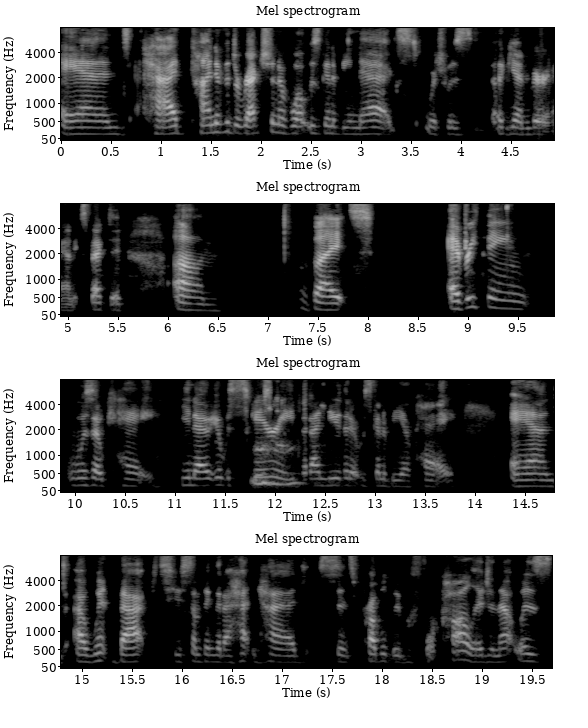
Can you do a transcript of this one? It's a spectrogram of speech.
and had kind of a direction of what was going to be next, which was again very unexpected. Um, but everything was okay. You know, it was scary, Mhm. but I knew that it was going to be okay. And I went back to something that I hadn't had since probably before college, and that was,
